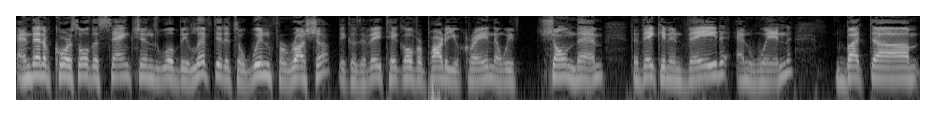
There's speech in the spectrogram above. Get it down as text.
And then, of course, all the sanctions will be lifted. It's a win for Russia because if they take over part of Ukraine, then we've shown them that they can invade and win. But um,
